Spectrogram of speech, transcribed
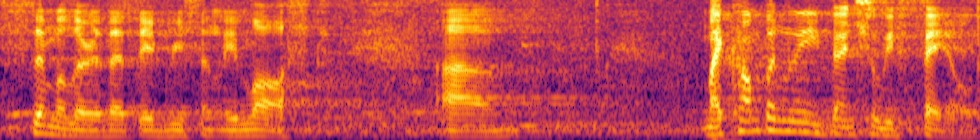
similar that they'd recently lost. Um, my company eventually failed,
